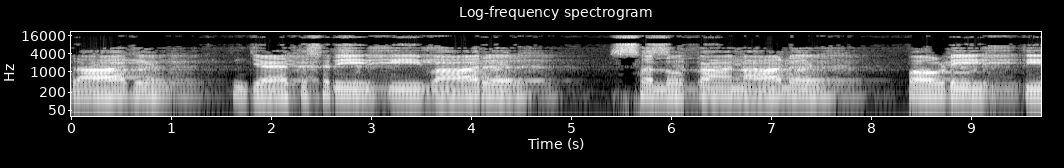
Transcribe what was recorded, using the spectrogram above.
ਰਾਗ ਜੈਤ ਸ੍ਰੀ ਕੀ ਵਾਰ, ਸਲੋਕਾਂ ਨਾਲ पौड़ी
